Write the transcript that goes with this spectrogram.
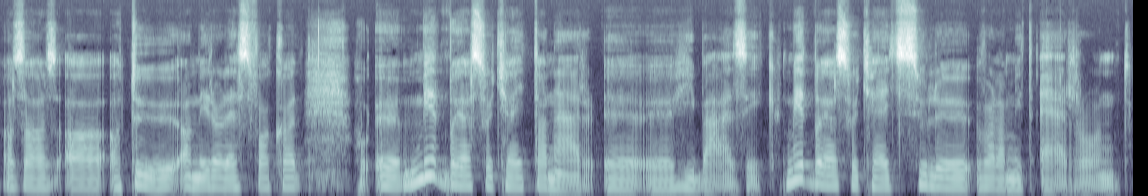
az, az a, a tő, amiről ez fakad. Miért baj az, hogyha egy tanár hibázik? Miért baj az, hogyha egy szülő valamit elront?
